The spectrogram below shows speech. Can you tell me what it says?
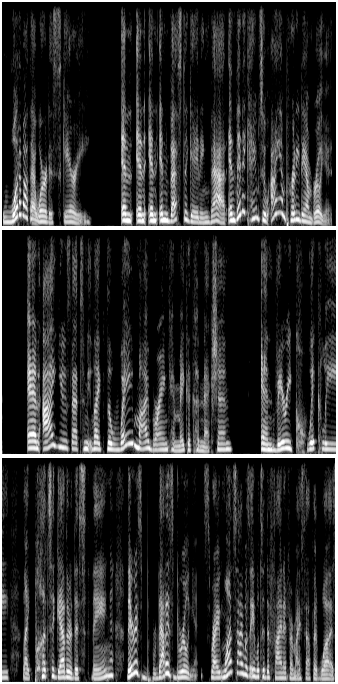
What about that word is scary? And and and investigating that. And then it came to I am pretty damn brilliant. And I use that to me like the way my brain can make a connection and very quickly like put together this thing there is that is brilliance right? Once i was able to define it for myself it was.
